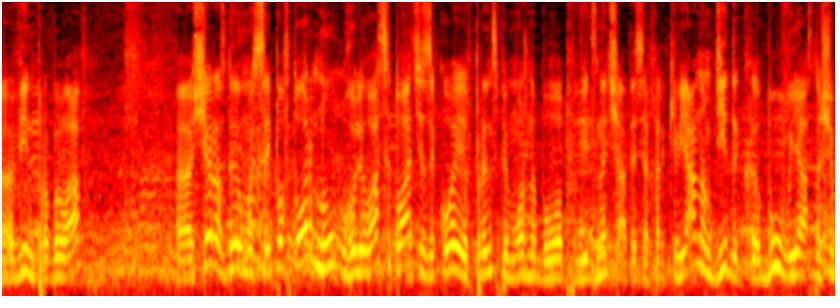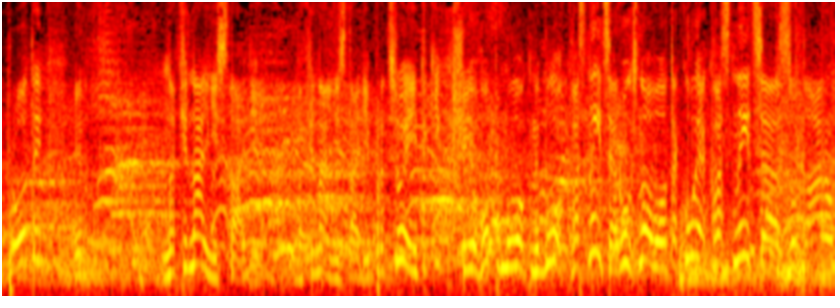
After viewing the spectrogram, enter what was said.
е, Він пробивав. Е, Ще раз дивимося цей повтор. Ну, гольова ситуація, з якої, в принципі, можна було б відзначатися харків'янам. Дідик був ясно, що проти. Він на фінальній стадії. На фінальній стадії працює. І таких, що його помилок не було. Квасниця. Рух знову атакує. Квасниця з ударом.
